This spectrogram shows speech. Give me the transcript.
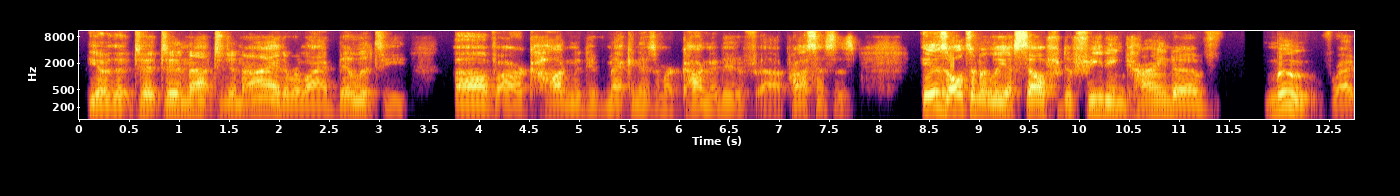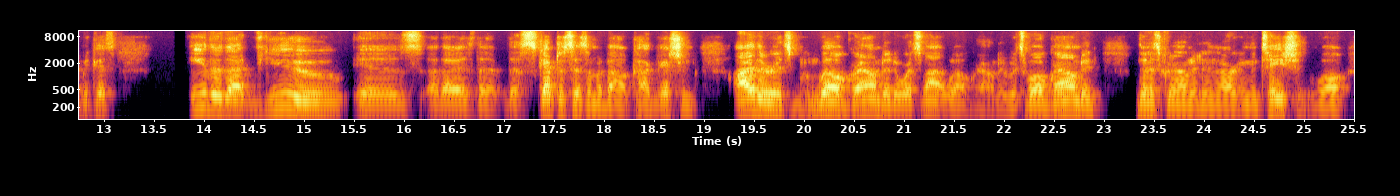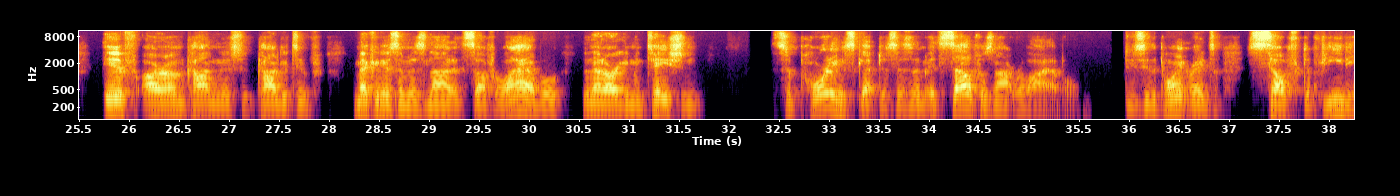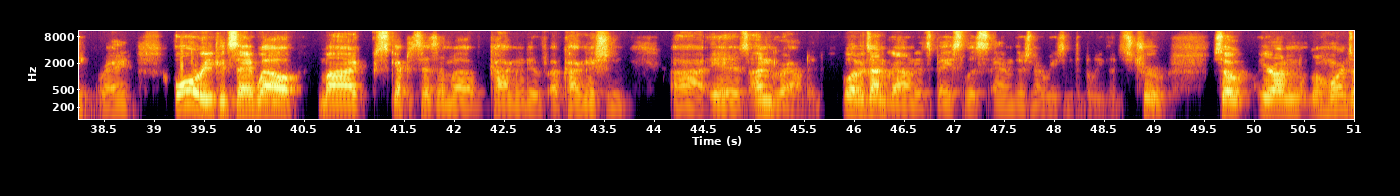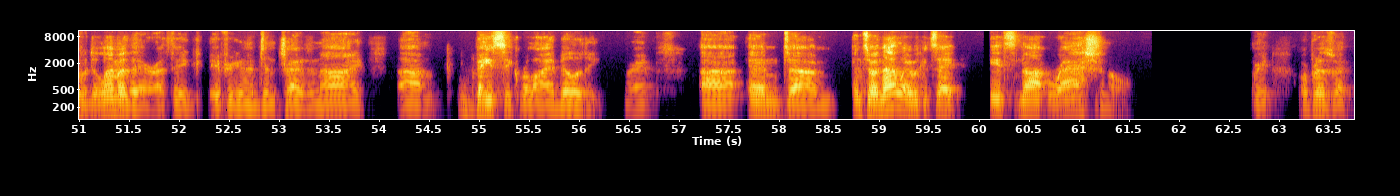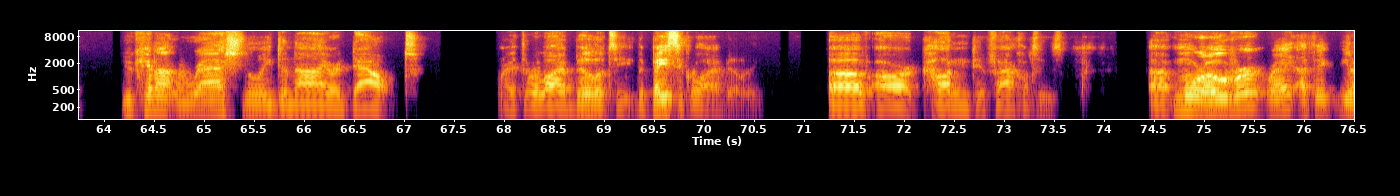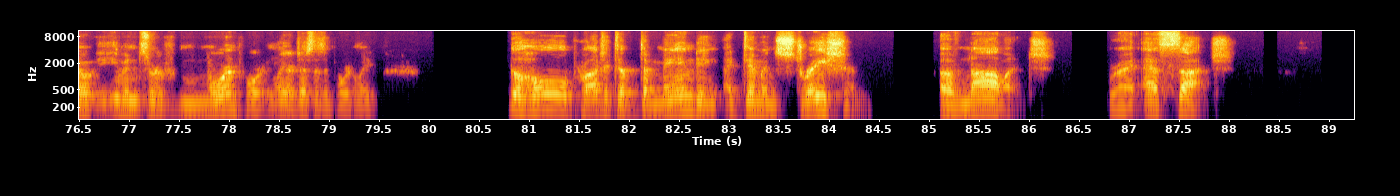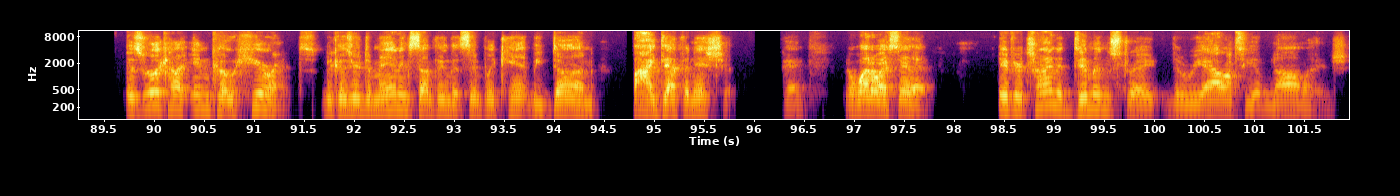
you know, the, to to not to deny the reliability of our cognitive mechanism, our cognitive uh, processes, is ultimately a self-defeating kind of move, right? Because either that view is uh, that is the the skepticism about cognition either it's well grounded or it's not well grounded if it's well grounded then it's grounded in an argumentation. Well if our own cognitive cognitive mechanism is not itself reliable then that argumentation supporting skepticism itself is not reliable. Do you see the point right? It's self-defeating right? Or you could say well my skepticism of cognitive of cognition uh, is ungrounded. Well, if it's ungrounded, it's baseless, and there's no reason to believe that it's true. So you're on the horns of a dilemma there. I think if you're going to de- try to deny um, basic reliability, right? Uh, and um, and so in that way, we could say it's not rational, right? Or put it this way, you cannot rationally deny or doubt right? The reliability, the basic reliability of our cognitive faculties. Uh, moreover, right, I think, you know, even sort of more importantly, or just as importantly, the whole project of demanding a demonstration of knowledge, right, as such, is really kind of incoherent because you're demanding something that simply can't be done by definition. Okay. Now, why do I say that? If you're trying to demonstrate the reality of knowledge,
